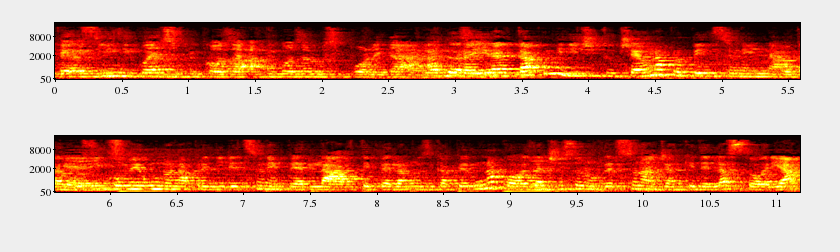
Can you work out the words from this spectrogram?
per quindi questo che cosa, a che cosa lo si può legare allora in realtà come dici tu c'è una propensione innata okay. così come uno ha una predilezione per l'arte per la musica per una cosa mm. ci sono personaggi anche della storia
